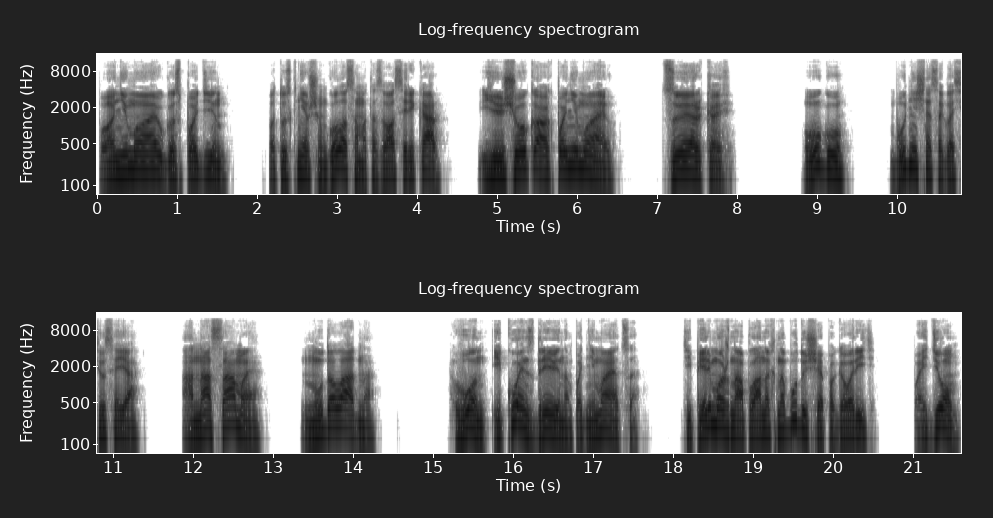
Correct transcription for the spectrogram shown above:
«Понимаю, господин», — потускневшим голосом отозвался Рикар. «Еще как понимаю. Церковь». «Угу», — буднично согласился я. «Она самая? Ну да ладно. Вон, и Коин с Древином поднимаются. Теперь можно о планах на будущее поговорить. Пойдем».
